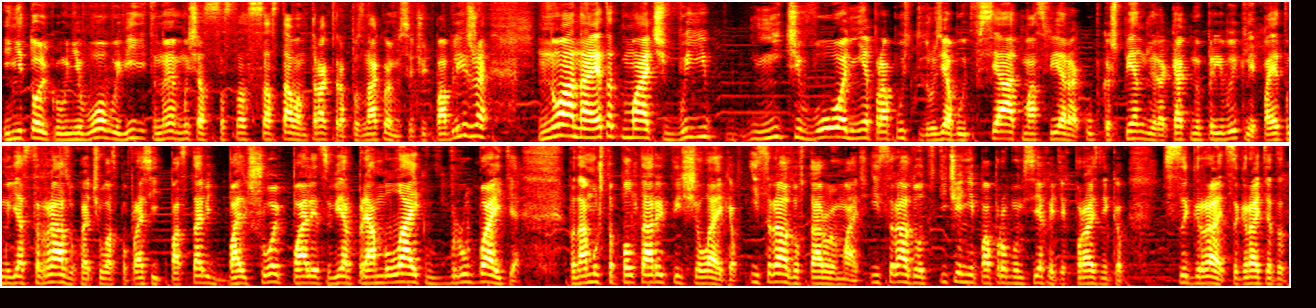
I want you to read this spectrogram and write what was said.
И не только у него, вы видите. Но мы сейчас со составом трактора познакомимся чуть поближе. Ну а на этот матч вы ничего не пропустите, друзья. Будет вся атмосфера Кубка Шпенглера, как мы привыкли. Поэтому я сразу хочу вас попросить поставить большой палец вверх. Прям лайк врубайте потому что полторы тысячи лайков, и сразу второй матч, и сразу вот в течение попробуем всех этих праздников сыграть, сыграть этот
